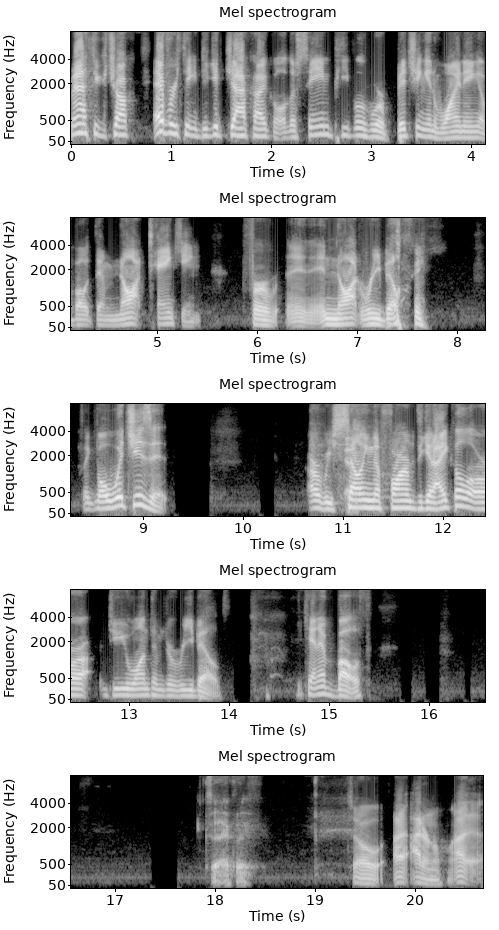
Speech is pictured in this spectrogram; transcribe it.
Matthew Tkachuk, everything to get Jack Eichel. The same people who are bitching and whining about them not tanking for and, and not rebuilding. It's like, well, which is it? Are we selling the farm to get Eichel, or do you want them to rebuild? You can't have both. Exactly. So I, I don't know. I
